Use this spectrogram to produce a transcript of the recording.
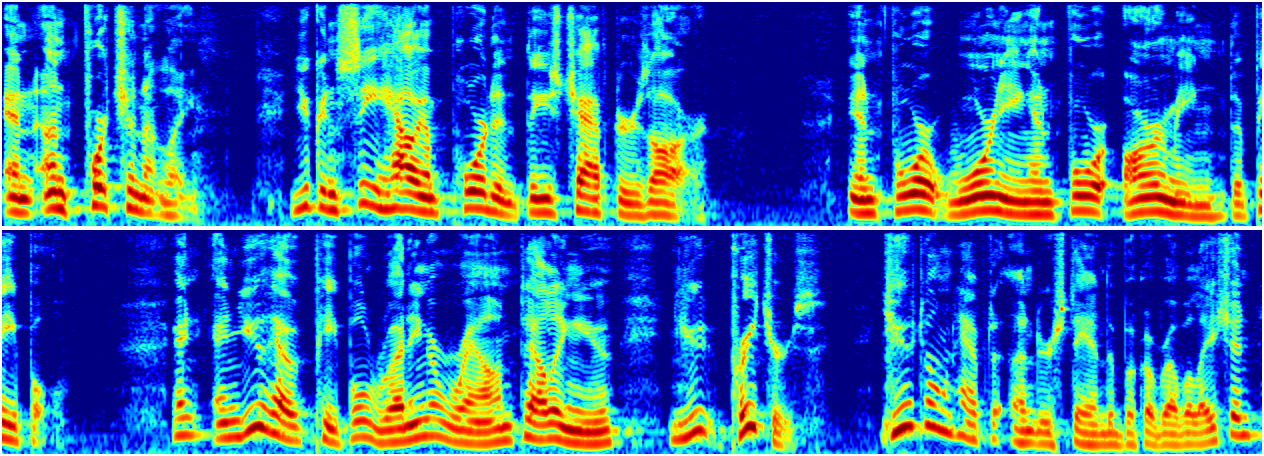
and unfortunately, you can see how important these chapters are in forewarning and forearming the people. And, and you have people running around telling you, you preachers, you don't have to understand the book of Revelation.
